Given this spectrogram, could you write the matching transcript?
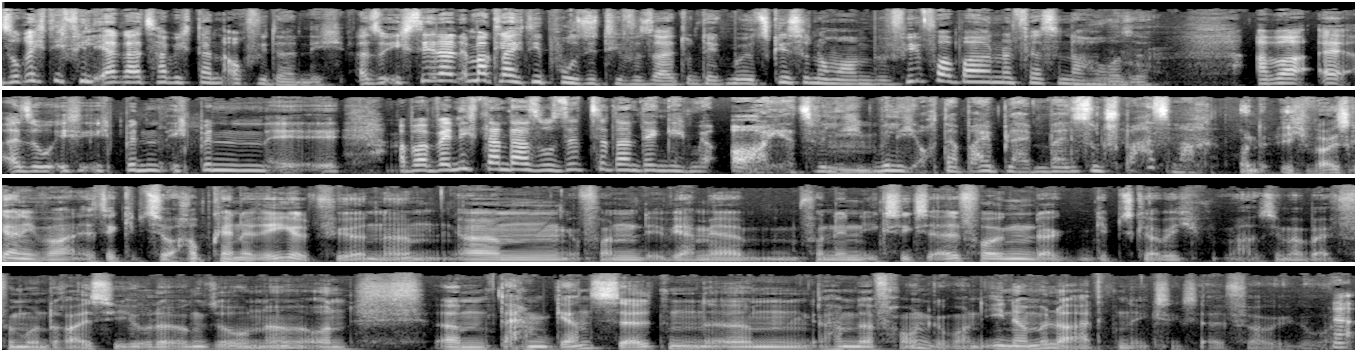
so richtig viel Ehrgeiz habe ich dann auch wieder nicht. Also ich sehe dann immer gleich die positive Seite und denke mir, jetzt gehst du noch mal am Buffet vorbei und dann fährst du nach Hause. Aber äh, also ich, ich bin, ich bin, äh, aber wenn ich dann da so sitze, dann denke ich mir, oh, jetzt will ich, will ich auch dabei bleiben, weil es so einen Spaß macht. Und ich weiß gar nicht, wa- da gibt es überhaupt keine Regel für. Ne? Ähm, von, wir haben ja von den XXL-Folgen, da gibt es, glaube ich, ah, sind wir bei 35 oder irgend so. Ne? Und ähm, da haben ganz selten ähm, haben da Frauen gewonnen. Ina Müller hat eine XXL-Folge gewonnen. Ja,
